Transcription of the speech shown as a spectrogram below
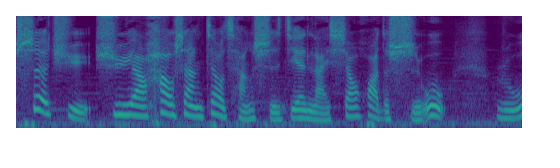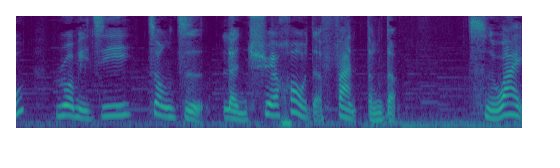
摄取需要耗上较长时间来消化的食物，如糯米鸡、粽子、冷却后的饭等等。此外，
